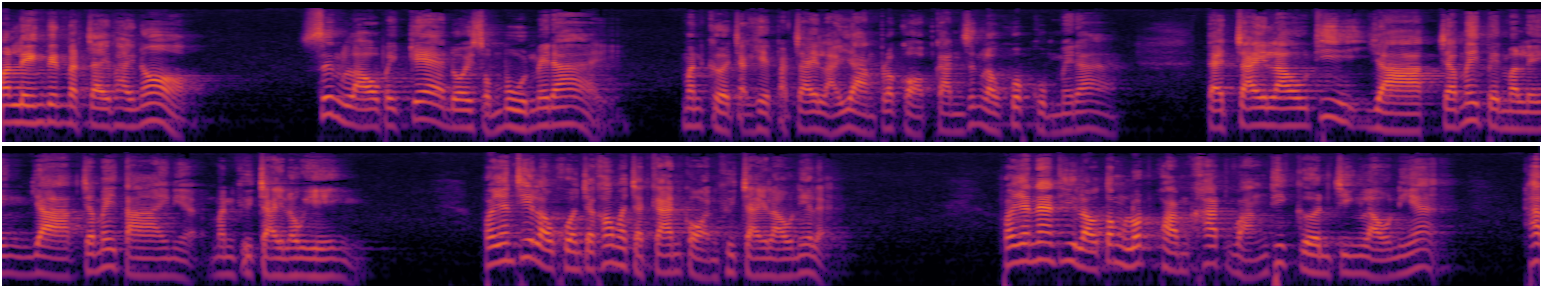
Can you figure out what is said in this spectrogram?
มะเร็งเป็นปัจจัยภายนอก ซึ่งเราไปแก้โดยสมบูรณ์ไม่ได้ มันเกิดจากเหตุปัจจัยหลายอย่างประกอบกัน ซึ่งเราควบคุมไม่ได้ แต่ใจเราที่อยากจะไม่เป็นมะเร็ง อยากจะไม่ตายเนี่ยมันคือใจเราเอง เพราะฉะนั้นที่เราควรจะเข้ามาจัดการก่อนคือใจเราเนี่ยแหละ เพราะฉะนั้นที่เราต้องลดความคาดหวังที่เกินจริงเหล่านี้ถ้า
